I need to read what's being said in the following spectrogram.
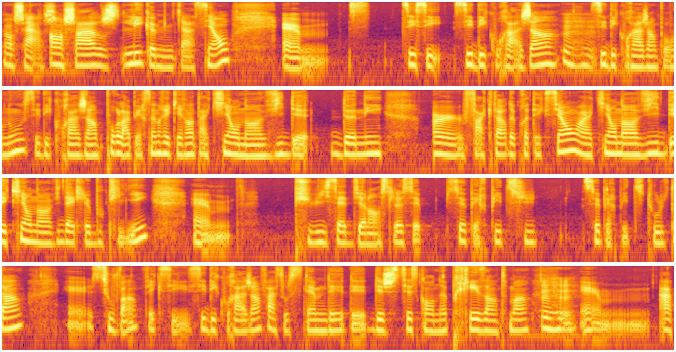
En charge. en charge les communications. Euh, c'est décourageant. Mhm. C'est décourageant pour nous, c'est décourageant pour la personne requérante à qui on a envie de donner un facteur de protection, à qui on a envie, de qui on a envie d'être le bouclier. Euh, puis cette violence-là se, se perpétue se perpétue tout le temps, euh, souvent. Fait que c'est décourageant face au système de, de- de justice qu'on a présentement Mhm. euh, à,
